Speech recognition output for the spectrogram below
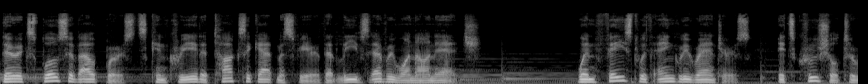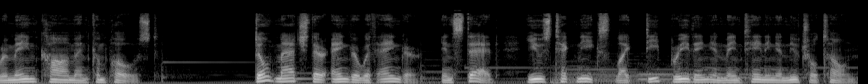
Their explosive outbursts can create a toxic atmosphere that leaves everyone on edge. When faced with angry ranters, it's crucial to remain calm and composed. Don't match their anger with anger, instead, use techniques like deep breathing and maintaining a neutral tone.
